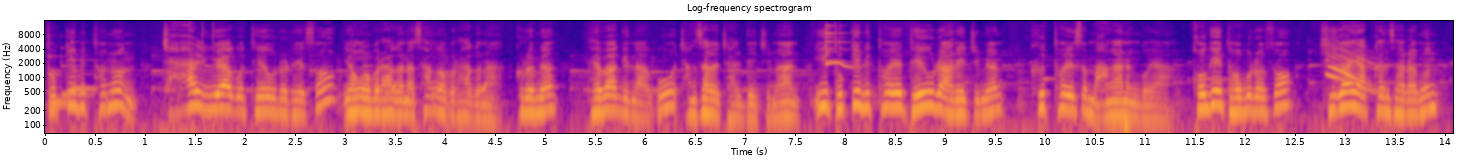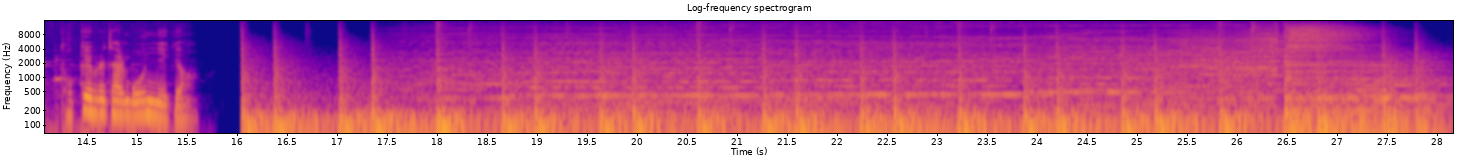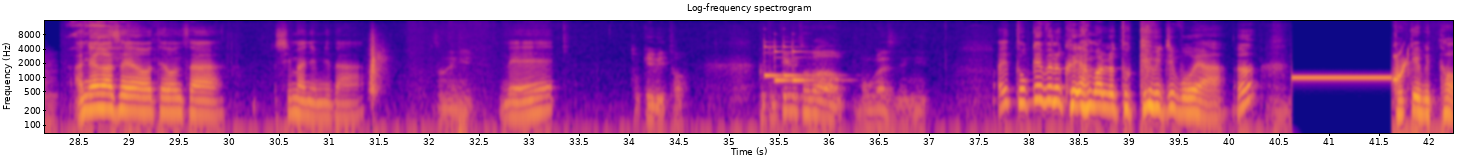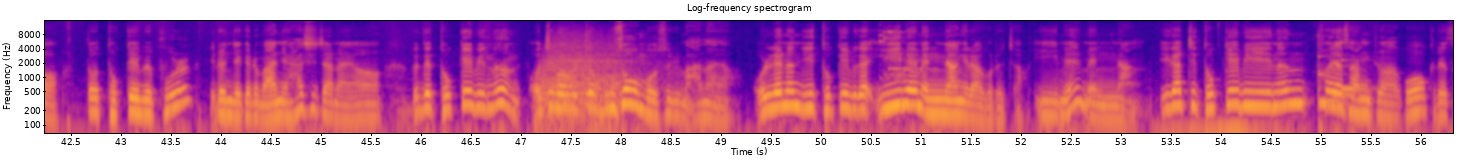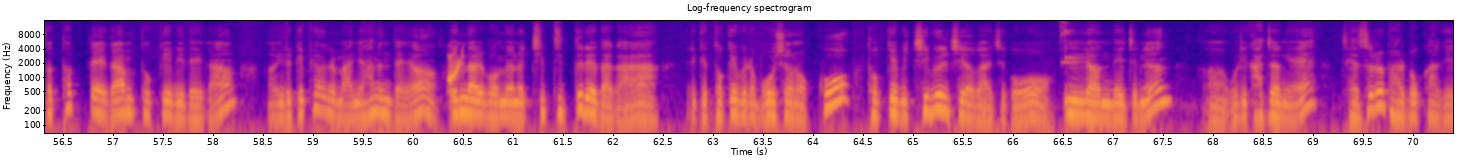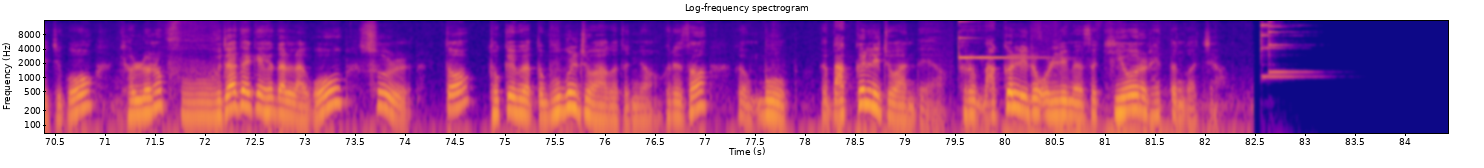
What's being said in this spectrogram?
도깨비터는 잘 위하고 대우를 해서 영업을 하거나 상업을 하거나 그러면 대박이 나고 장사가 잘 되지만 이 도깨비터에 대우를 안 해주면 그 터에서 망하는 거야. 거기에 더불어서 기가 약한 사람은 도깨비를 잘 못 이겨. 안녕하세요. 대원사 심한입니다. 선생님 네. 도깨비터 그 도깨비터가 뭔가요 선생님? 아니 도깨비는 그야말로 도깨비지 뭐야. 어? 도깨비터 또 도깨비 불 이런 얘기를 많이 하시잖아요. 근데 도깨비는 어찌 보면 좀 무서운 모습이 많아요. 원래는 이 도깨비가 이매 맹랑이라고 그러죠. 이매 맹랑. 이같이 도깨비는 터에 상주하고 그래서 텃대감, 도깨비 대감 어, 이렇게 표현을 많이 하는데요. 옛날 보면은 집 뒷뜰에다가 이렇게 도깨비를 모셔놓고 도깨비 집을 지어가지고 1년 내지는 어, 우리 가정에 재수를 발복하게 해주고 결론은 부자 되게 해달라고 술, 또 도깨비가 또 묵을 좋아하거든요. 그래서 그 묵, 그 막걸리 좋아한대요. 그럼 막걸리를 올리면서 기원을 했던 거죠.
